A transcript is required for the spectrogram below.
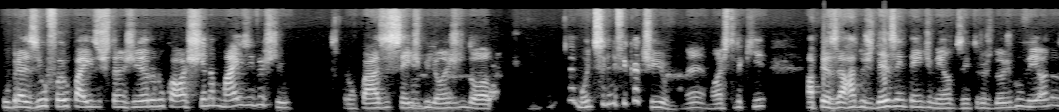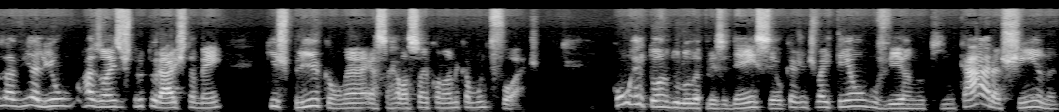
o Brasil foi o país estrangeiro no qual a China mais investiu. Foram quase 6 bilhões de dólares. É muito significativo, né? Mostra que apesar dos desentendimentos entre os dois governos, havia ali um, razões estruturais também que explicam né, essa relação econômica muito forte. Com o retorno do Lula à presidência, o que a gente vai ter é um governo que encara a China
